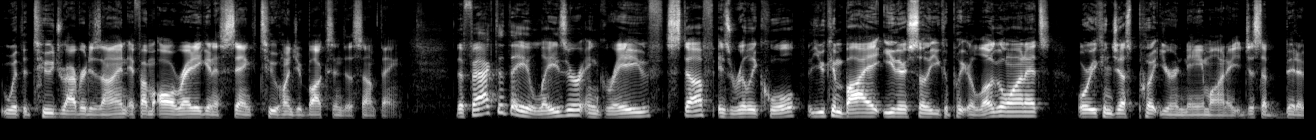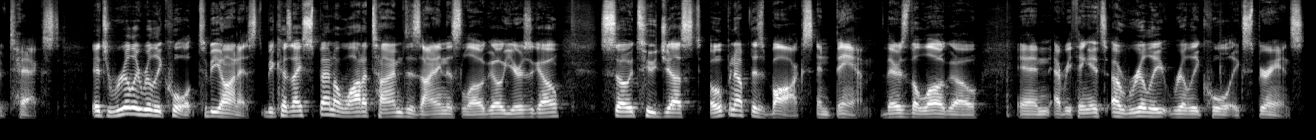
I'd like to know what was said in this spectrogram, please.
with the two driver design if I'm already gonna sink 200 bucks into something. The fact that they laser engrave stuff is really cool. You can buy it either so that you can put your logo on it, or you can just put your name on it, just a bit of text. It's really, really cool, to be honest, because I spent a lot of time designing this logo years ago. So to just open up this box and bam, there's the logo and everything. It's a really, really cool experience.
